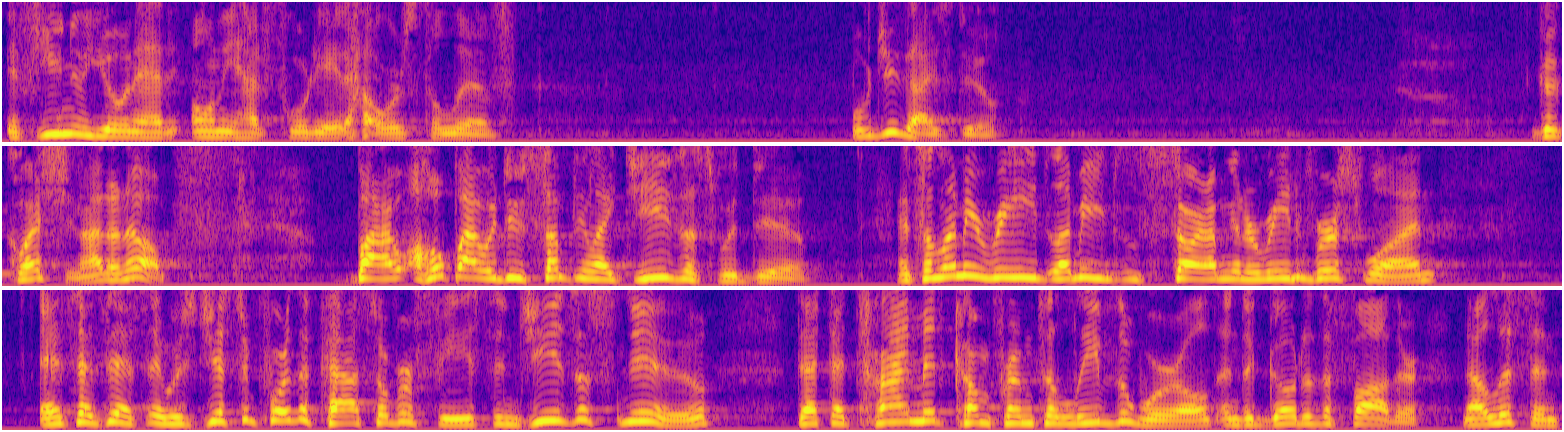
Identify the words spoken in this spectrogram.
if you knew you only had, only had 48 hours to live? What would you guys do? Good question. I don't know. But I hope I would do something like Jesus would do. And so let me read, let me start. I'm going to read verse 1. And it says this It was just before the Passover feast, and Jesus knew that the time had come for him to leave the world and to go to the Father. Now listen,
